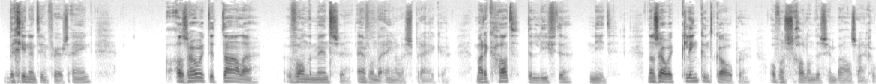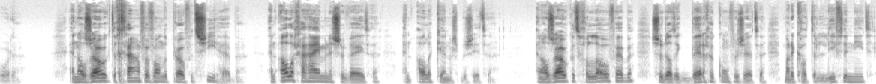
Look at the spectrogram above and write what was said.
beginnend in vers 1, al zou ik de talen van de mensen en van de engelen spreken, maar ik had de liefde niet, dan zou ik klinkend koper of een schallende symbaal zijn geworden. En al zou ik de gave van de profetie hebben en alle geheimenissen weten en alle kennis bezitten. En al zou ik het geloof hebben, zodat ik bergen kon verzetten, maar ik had de liefde niet,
